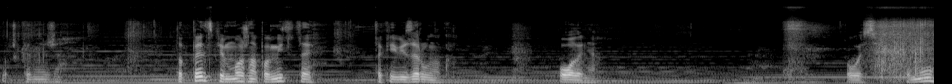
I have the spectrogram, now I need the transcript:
Трошки ниже. То, в принципі, можна помітити такий візерунок оленя. Ось. Тому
